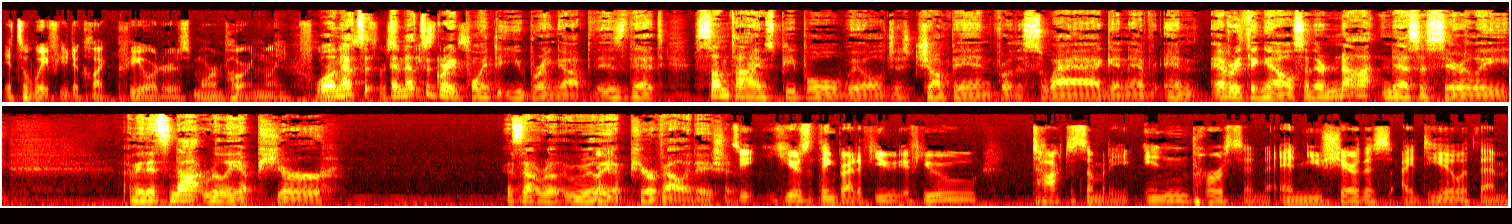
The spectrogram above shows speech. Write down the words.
it's a way for you to collect pre-orders. More importantly, Well, and these- that's some and that's a great things. point that you bring up is that sometimes people will just jump in for the swag and ev- and everything else, and they're not necessarily. I mean, it's not really a pure. It's not really really Right. a pure validation. See, here's the thing, Brad. If you if you talk to somebody in person and you share this idea with them,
